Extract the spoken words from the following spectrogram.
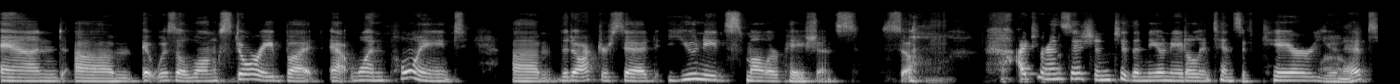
and um, it was a long story, but at one point, um, the doctor said, You need smaller patients. So. I transitioned to the neonatal intensive care wow. unit.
